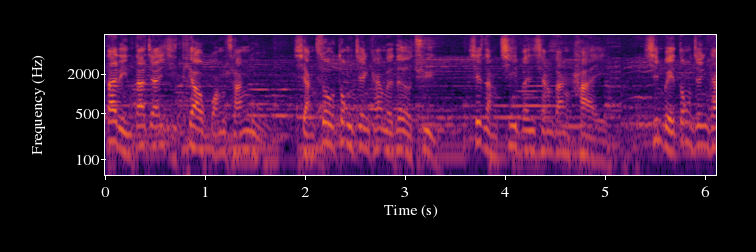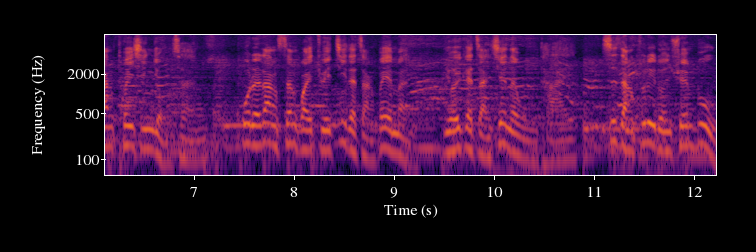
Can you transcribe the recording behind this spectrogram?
带领大家一起跳广场舞，享受动健康的乐趣，现场气氛相当嗨。新北动健康推行永成，为了让身怀绝技的长辈们有一个展现的舞台，市长朱立伦宣布，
